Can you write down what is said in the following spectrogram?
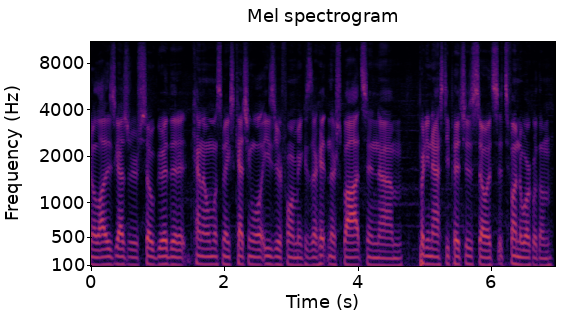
know, a lot of these guys are so good that it kind of almost makes catching a little easier for me because they're hitting their spots and um, pretty nasty pitches. So it's it's fun to work with them.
